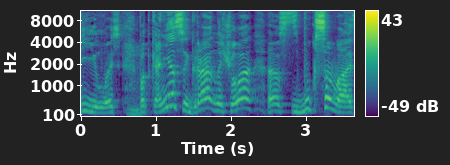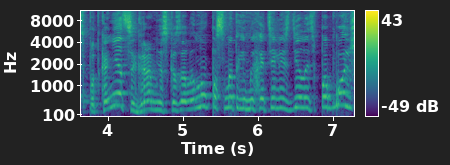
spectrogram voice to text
торопилась. Под конец игра начала э, буксовать. Под конец игра мне сказала, ну посмотри, мы хотели сделать побольше,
